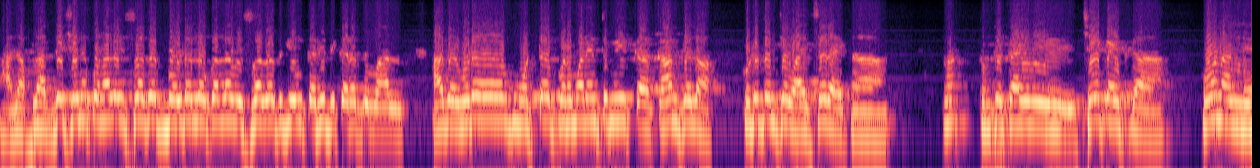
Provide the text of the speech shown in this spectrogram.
आज आपल्या अध्यक्षाने कोणाला विश्वासात बोर्ड लोकांना विश्वासात घेऊन खरेदी करत माल. आज एवढं मोठ्या प्रमाणे तुम्ही काम केलं. कुठे तुमचे व्हायचर आहे का? तुमचे काही चेक आहेत का? कोण आणले?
